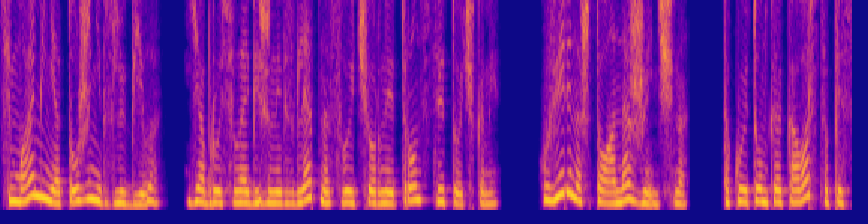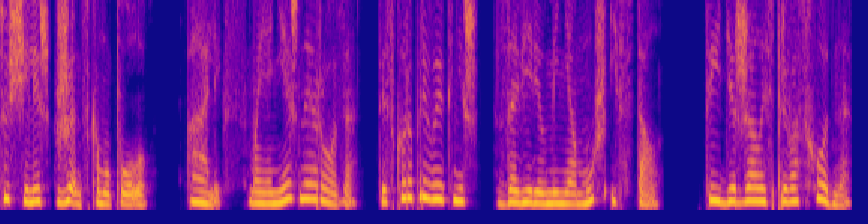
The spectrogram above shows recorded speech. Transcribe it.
Тьма меня тоже не взлюбила. Я бросила обиженный взгляд на свой черный трон с цветочками. Уверена, что она женщина. Такое тонкое коварство присуще лишь женскому полу. «Алекс, моя нежная роза, ты скоро привыкнешь», – заверил меня муж и встал. «Ты держалась превосходно».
